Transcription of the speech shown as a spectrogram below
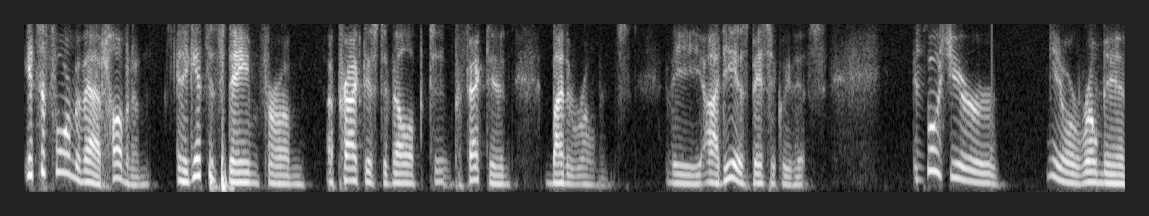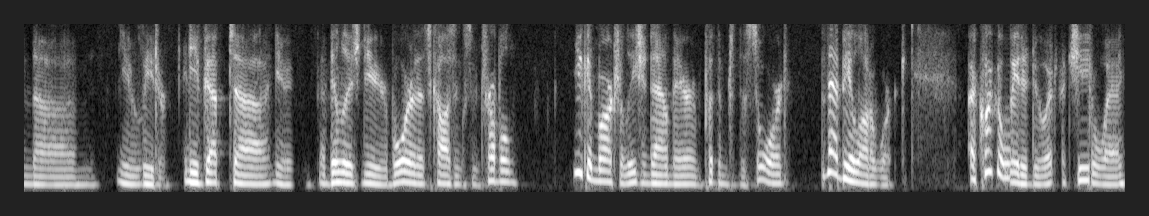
It's a form of ad hominem, and it gets its name from a practice developed and perfected by the Romans. The idea is basically this: suppose you're, you know, a Roman, um, you know, leader, and you've got, uh, you know, a village near your border that's causing some trouble. You can march a legion down there and put them to the sword, but that'd be a lot of work. A quicker way to do it, a cheaper way,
